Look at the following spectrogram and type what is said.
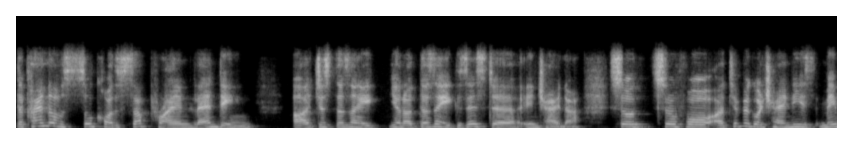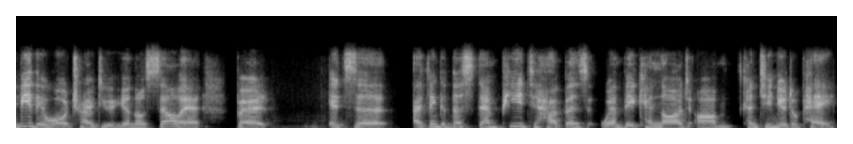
the kind of so-called subprime lending uh, just doesn't you know doesn't exist uh, in China. So so for a typical Chinese, maybe they will try to you know sell it, but it's a I think the stampede happens when they cannot um, continue to pay.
